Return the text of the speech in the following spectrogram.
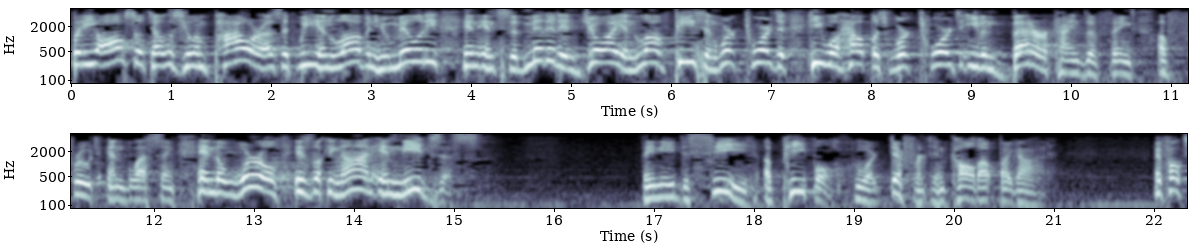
but He also tells us He'll empower us if we in love and humility and, submitted in joy and love, peace, and work towards it, He will help us work towards even better kinds of things of fruit and blessing. And the world is looking on and needs us. They need to see a people who are different and called out by God. And folks,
